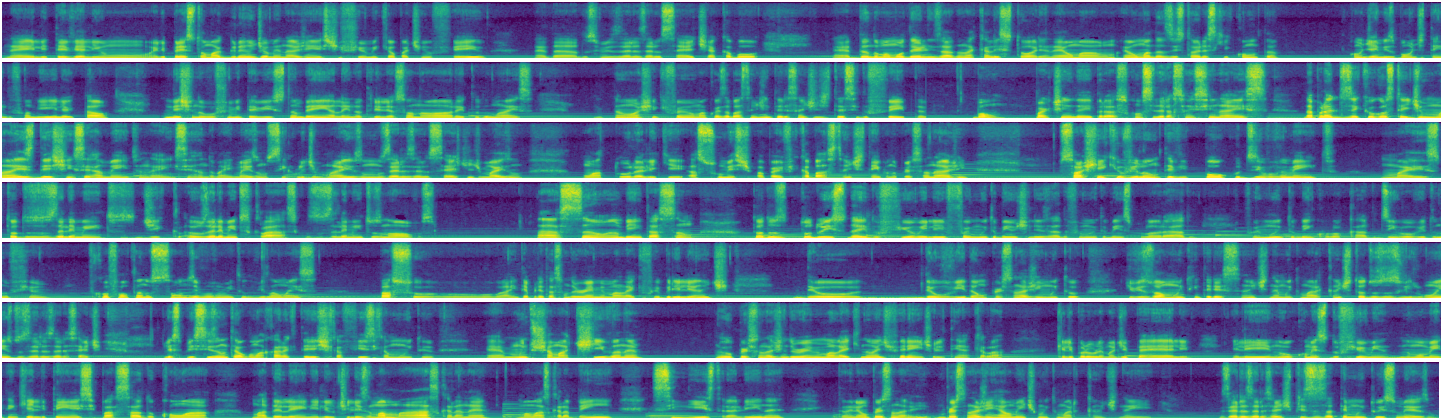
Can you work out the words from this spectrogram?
né? Ele teve ali um, ele prestou uma grande homenagem a este filme que é o Patinho Feio, né? Da, dos filmes 007 e acabou é, dando uma modernizada naquela história, né? É uma, é uma das histórias que conta com James Bond tendo família e tal. Neste novo filme teve isso também, além da trilha sonora e tudo mais. Então achei que foi uma coisa bastante interessante de ter sido feita. Bom, partindo aí para as considerações finais, Dá para dizer que eu gostei demais deste encerramento, né? Encerrando mais, um ciclo de mais um 007, de mais um, um ator ali que assume este papel e fica bastante tempo no personagem. Só achei que o vilão teve pouco desenvolvimento, mas todos os elementos de os elementos clássicos, os elementos novos, a ação, a ambientação, todos, tudo isso daí do filme ele foi muito bem utilizado, foi muito bem explorado, foi muito bem colocado, desenvolvido no filme. Ficou faltando só um desenvolvimento do vilão, mas passou. A interpretação do Rami Malek foi brilhante, deu deu vida a um personagem muito de visual muito interessante, né, muito marcante. Todos os vilões do 007, eles precisam ter alguma característica física muito é, muito chamativa, né? O personagem do Rami Malek não é diferente, ele tem aquela aquele problema de pele, ele no começo do filme, no momento em que ele tem esse passado com a Madeleine, ele utiliza uma máscara, né? Uma máscara bem sinistra ali, né? Então ele é um personagem, um personagem realmente muito marcante, né? E 007 precisa ter muito isso mesmo.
